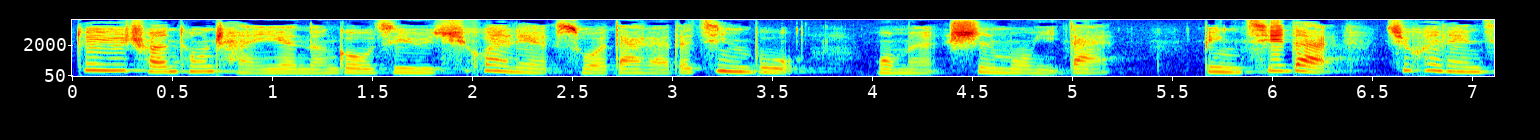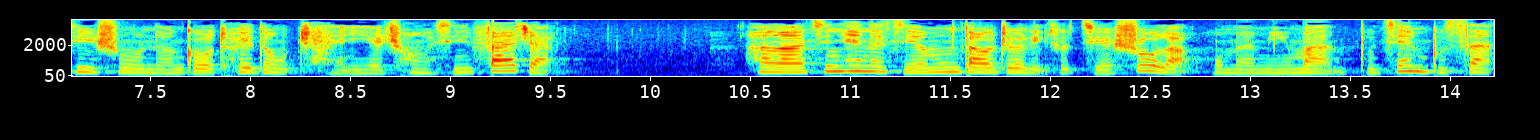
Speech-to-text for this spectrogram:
对于传统产业能够基于区块链所带来的进步，我们拭目以待，并期待区块链技术能够推动产业创新发展。好了，今天的节目到这里就结束了，我们明晚不见不散。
